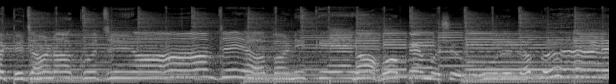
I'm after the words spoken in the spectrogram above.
ਘਟ ਜਾਣਾ ਕੁਝ ਆਮ ਜਿਹਾ ਬਣ ਕੇ। ਨਾ ਹੋ ਕੇ ਮਸ਼ਹੂਰ ਲੱਭਣੇ।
